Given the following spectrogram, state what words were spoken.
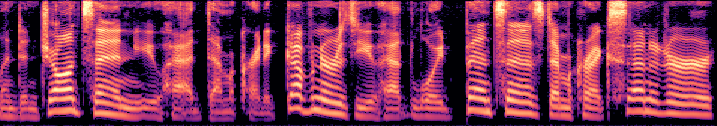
Lyndon Johnson, you had Democratic governors, you had Lloyd Bentsen as Democratic senator.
